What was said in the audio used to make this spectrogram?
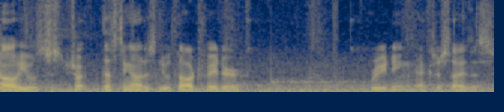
Oh, he was just testing out his new Darth Vader reading exercises.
